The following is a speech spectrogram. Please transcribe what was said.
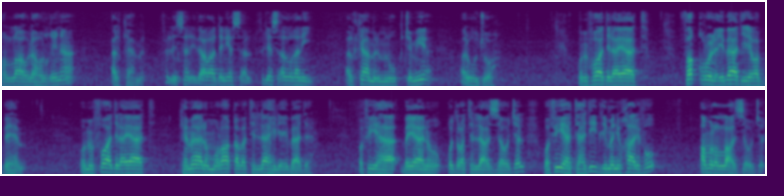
فالله له الغنى الكامل. فالإنسان إذا أراد أن يسأل فليسأل الغني الكامل من جميع الوجوه. ومن فوائد الآيات فقر العباد لربهم. ومن فوائد الآيات كمال مراقبة الله لعباده. وفيها بيان قدرة الله عز وجل وفيها تهديد لمن يخالف أمر الله عز وجل.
